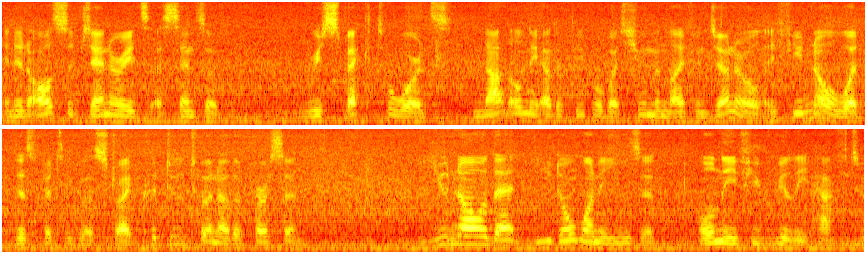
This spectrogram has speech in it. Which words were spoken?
And it also generates a sense of respect towards not only other people but human life in general, if you know what this particular strike could do to another person, you know that you don't want to use it, only if you really have to.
